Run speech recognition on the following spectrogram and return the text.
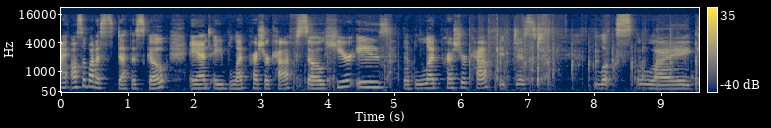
I also bought a stethoscope and a blood pressure cuff. So here is the blood pressure cuff. It just looks like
